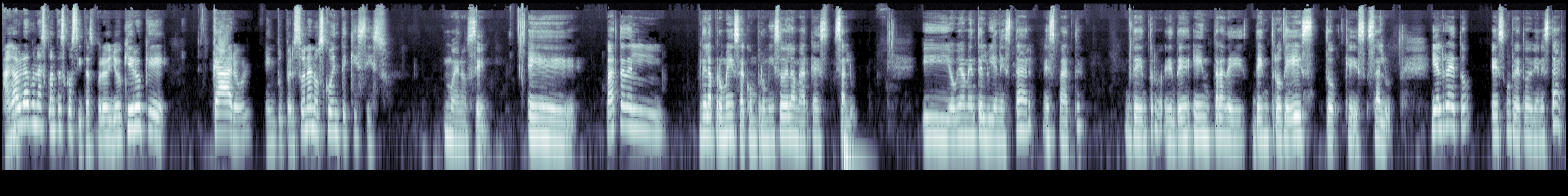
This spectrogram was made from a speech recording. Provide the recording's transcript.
han hablado unas cuantas cositas, pero yo quiero que Carol, en tu persona, nos cuente qué es eso. Bueno, sí. Eh, parte del, de la promesa, compromiso de la marca es salud. Y obviamente el bienestar es parte dentro, eh, de, entra de, dentro de esto que es salud. Y el reto es un reto de bienestar.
